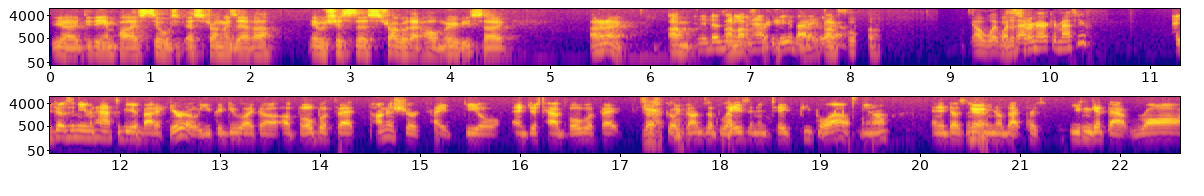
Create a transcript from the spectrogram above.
You know, did the Empire is still as strong as ever. It was just a struggle that whole movie. So I don't know. I'm, And it doesn't I'm even up have to be about a anything, though. hero. I'm Oh, what, Was what's that, sorry? American Matthew? It doesn't even have to be about a hero. You could do like a, a Boba Fett Punisher type deal and just have Boba Fett just Exactly. go guns a blazing and take people out, you know? And it doesn't, Yeah. you know, that because you can get that raw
